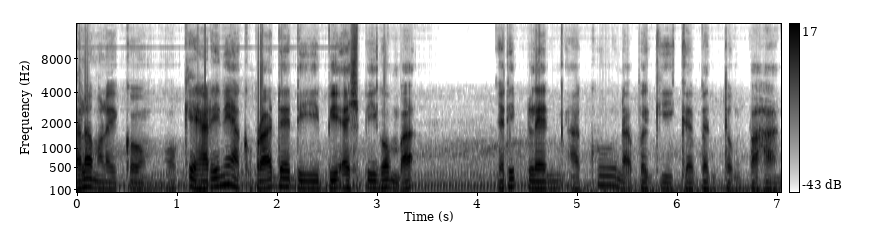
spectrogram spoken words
Assalamualaikum. Okey hari ni aku berada di BHP Gombak. Jadi plan aku nak pergi ke Bentong Pahang.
